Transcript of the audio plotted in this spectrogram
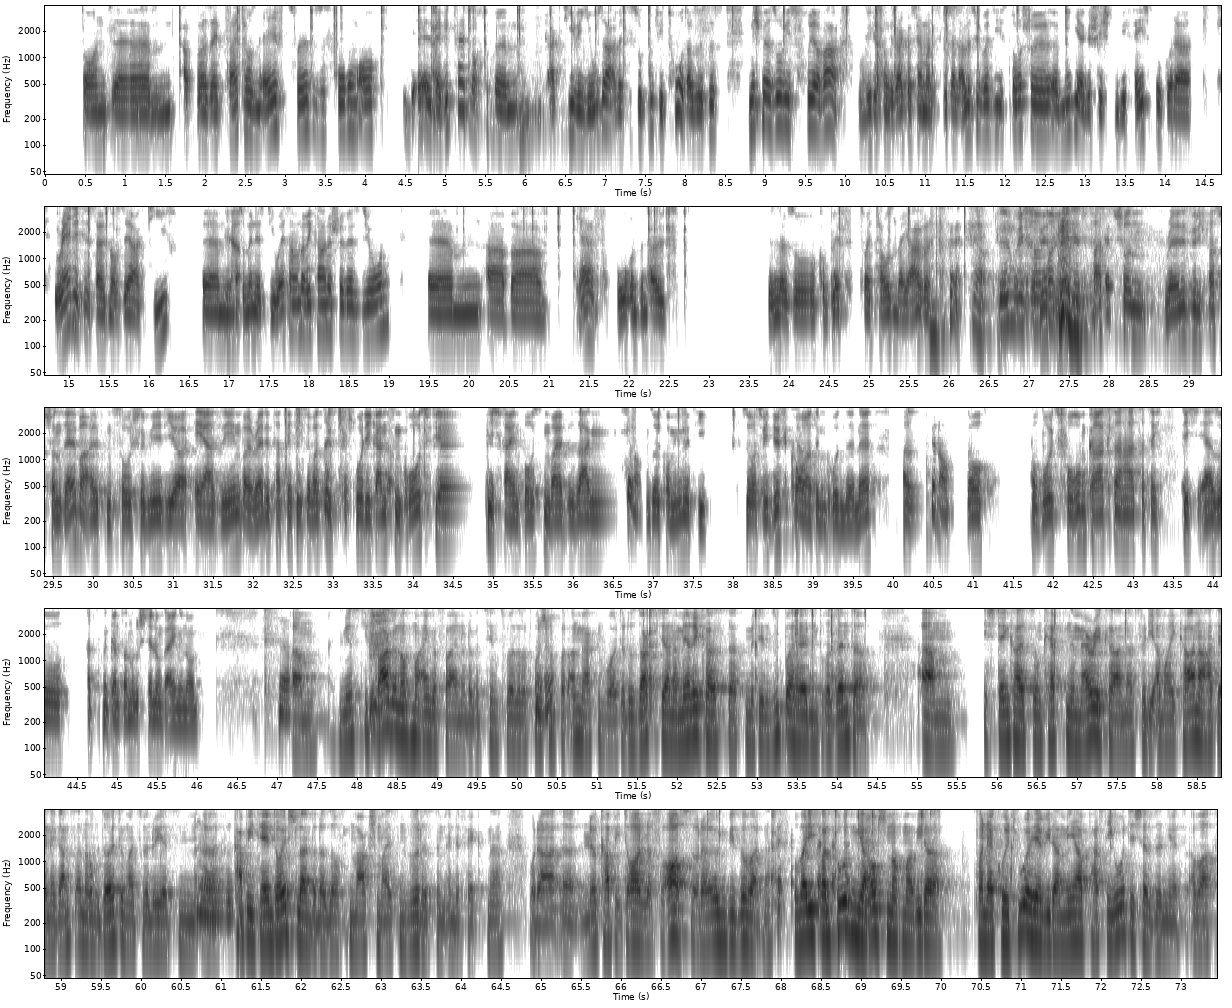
Und ähm, aber seit 2011, 12 ist das Forum auch da gibt es halt noch ähm, aktive User, aber es ist so gut wie tot. Also es ist nicht mehr so, wie es früher war. Und wie du schon gesagt hast, Hermann, es geht halt alles über die Social-Media-Geschichten wie Facebook oder Reddit ist halt noch sehr aktiv, ähm, ja. zumindest die US-amerikanische Version. Ähm, aber ja, Foren sind halt wir sind also komplett 2000er Jahre. Ja, irgendwie schon. Reddit fast schon, Reddit würde ich fast schon selber als ein Social Media eher sehen, weil Reddit tatsächlich sowas ist, wo die ganzen Großfirmen nicht reinposten, weil sie sagen, genau. unsere Community. Sowas wie Discord ja. im Grunde, ne? Also genau. Auch, obwohl es Forum-Charakter hat, tatsächlich eher so, hat es eine ganz andere Stellung eingenommen. Ja. Ähm, mir ist die Frage nochmal eingefallen, oder beziehungsweise das, wo mhm. ich noch was anmerken wollte. Du sagst ja, in Amerika ist das mit den Superhelden präsenter. Ähm, ich denke halt, so ein Captain America ne, für die Amerikaner hat ja eine ganz andere Bedeutung, als wenn du jetzt einen äh, mhm. äh, Kapitän Deutschland oder so auf den Markt schmeißen würdest im Endeffekt. Ne? Oder äh, Le Capitaine Le France oder irgendwie sowas. Ne? Wobei die Franzosen ja auch schon nochmal wieder von der Kultur her wieder mehr patriotischer sind jetzt. Aber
